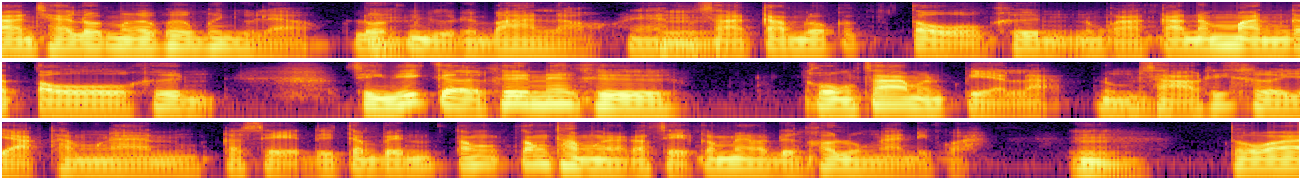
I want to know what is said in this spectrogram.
การใช้รถมันก็เพิ่มขึ้นอยู่แล้ว รถมันอยู่ในบ้านเรานะอืมอุตสาหกรรมรถก็โตขึ้นอุตสาหการน้ำมันก็โตขึ้น สิ่งที่เกิดขึ้นนั่นคือ โครงสร้างมันเปลี่ยนละ หนุ่มสาวที่เคยอยากทำงานเกษตร หรือจำเป็นต้องต้องทำงานเกษตรก็ไม่เอาเดินเข้าโรงงานดีกว่า อืมเพราะว่า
